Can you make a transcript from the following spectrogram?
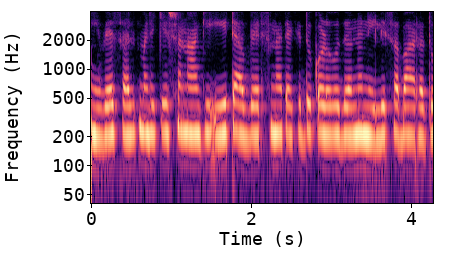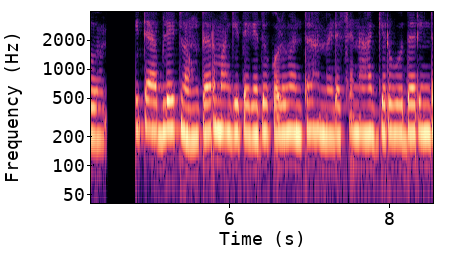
ನೀವೇ ಸೆಲ್ಫ್ ಮೆಡಿಕೇಷನ್ ಆಗಿ ಈ ಟ್ಯಾಬ್ಲೆಟ್ಸ್ನ ತೆಗೆದುಕೊಳ್ಳುವುದನ್ನು ನಿಲ್ಲಿಸಬಾರದು. ಈ ಟ್ಯಾಬ್ಲೆಟ್ ಲಾಂಗ್ ಟರ್ಮ್ ಆಗಿ ತೆಗೆದುಕೊಳ್ಳುವಂತಹ ಮೆಡಿಸಿನ್ ಆಗಿರುವುದರಿಂದ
